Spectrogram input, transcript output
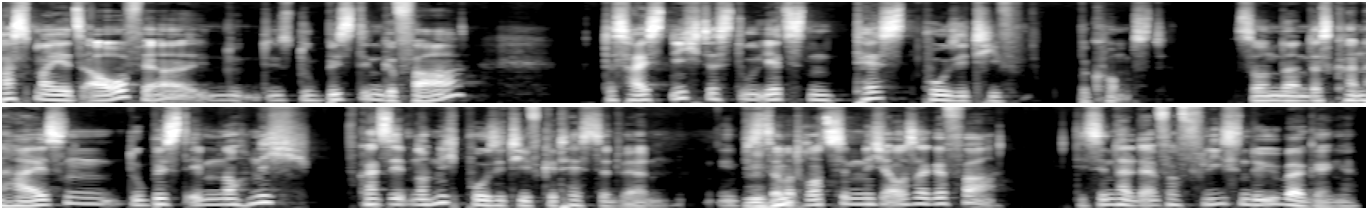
pass mal jetzt auf, ja, du, du bist in Gefahr, das heißt nicht, dass du jetzt einen Test positiv bekommst sondern das kann heißen, du bist eben noch nicht, kannst eben noch nicht positiv getestet werden. Du bist mhm. aber trotzdem nicht außer Gefahr. Die sind halt einfach fließende Übergänge.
